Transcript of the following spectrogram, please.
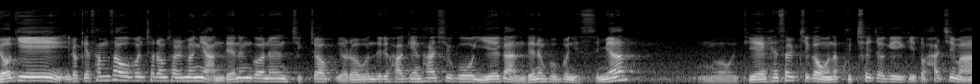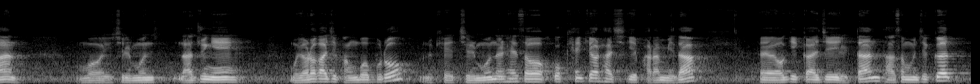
여기 이렇게 3, 4, 5번처럼 설명이 안 되는 거는 직접 여러분들이 확인하시고 이해가 안 되는 부분 있으면 뭐 뒤에 해설지가 워낙 구체적이기도 하지만 뭐 질문 나중에 뭐 여러 가지 방법으로 이렇게 질문을 해서 꼭 해결하시기 바랍니다. 네, 여기까지 일단 다섯 문제 끝.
